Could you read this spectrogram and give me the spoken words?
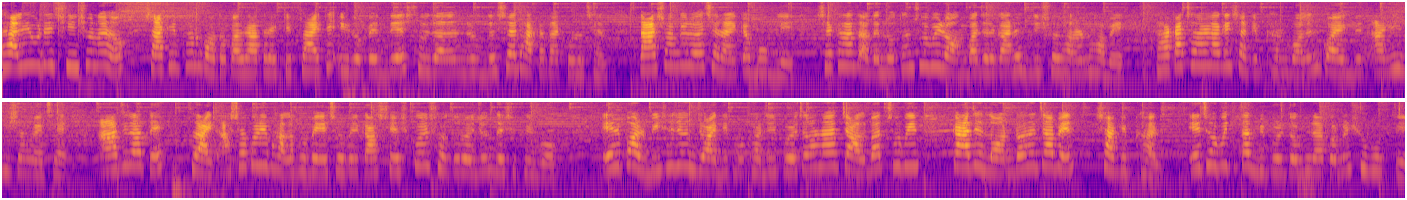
ঢালিউডের শীর্ষ নায়ক শাকিব খান গতকাল রাতের একটি ফ্লাইটে ইউরোপের দেশ সুইজারল্যান্ডের উদ্দেশ্যে ঢাকা ত্যাগ করেছেন। তার সঙ্গে রয়েছে নায়িকা বুবলি। সেখানে তাদের নতুন ছবি রংবাজের গানের দৃশ্য ধারণ হবে। ঢাকা ছাড়ার আগে শাকিব খান বলেন, কয়েকদিন আগেই ভিসা হয়েছে। আজ রাতে ফ্লাইট। আশা করি ভালোভাবে এই ছবির কাজ শেষ করে সতেরোই জন দেশে ফিরবো। এরপর বিশে জন জয়দীপ মুখার্জির পরিচালনায় চালবাদ ছবির কাজে লন্ডনে যাবেন শাকিব খান। এই ছবিতে তার বিপরীতে অভিনয় করবেন শুভশ্রী।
